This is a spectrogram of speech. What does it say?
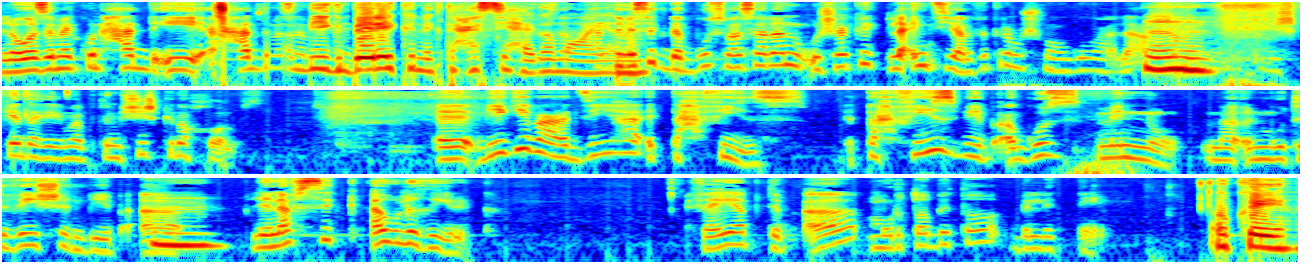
اللي هو زي ما يكون حد إيه حد مثلا بيجبرك إنك تحسي حاجة حد معينة. مسك دبوس مثلا وشاكك لا انت على فكرة مش موجوعة لا. مش كده هي ما بتمشيش كده خالص. آه، بيجي بعديها التحفيز. التحفيز بيبقى جزء منه الموتيفيشن بيبقى مم. لنفسك أو لغيرك. فهي بتبقى مرتبطة بالاثنين Okay.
